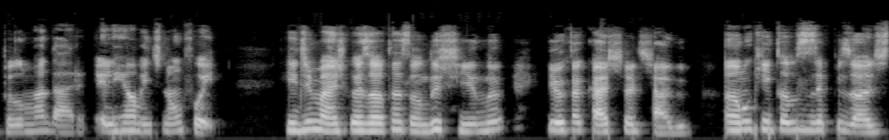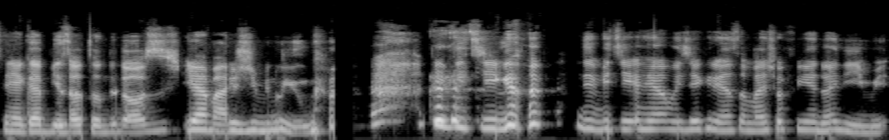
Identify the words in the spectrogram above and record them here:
pelo Madara. Ele realmente não foi. E demais com a exaltação do Chino e o Kakashi chateado. Amo que em todos os episódios tem a Gabi exaltando idosos e a Marius diminuindo. Bibitinho é realmente a criança mais fofinha do anime.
